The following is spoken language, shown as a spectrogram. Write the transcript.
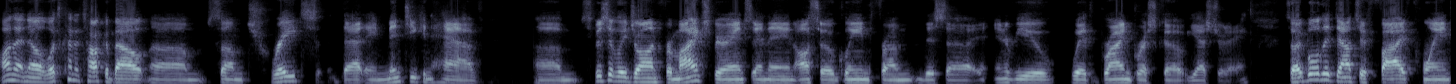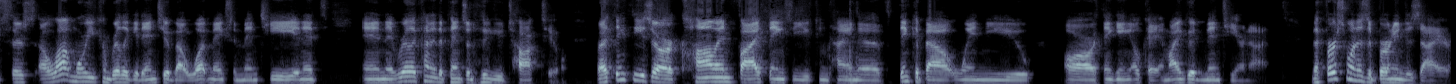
on that note, let's kind of talk about um, some traits that a mentee can have, um, specifically drawn from my experience, and then also gleaned from this uh, interview with Brian Briscoe yesterday. So I boiled it down to five points. There's a lot more you can really get into about what makes a mentee, and it's and it really kind of depends on who you talk to. But I think these are common five things that you can kind of think about when you are thinking, okay, am I a good mentee or not? The first one is a burning desire.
